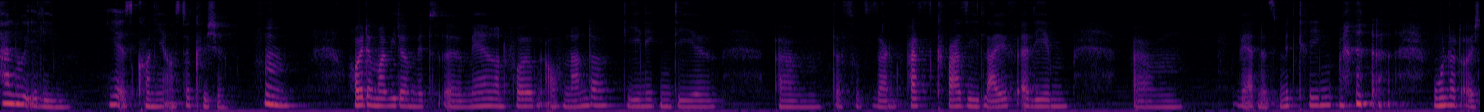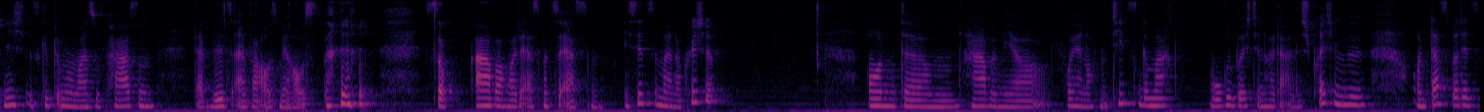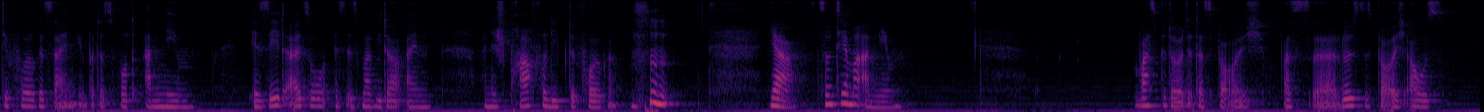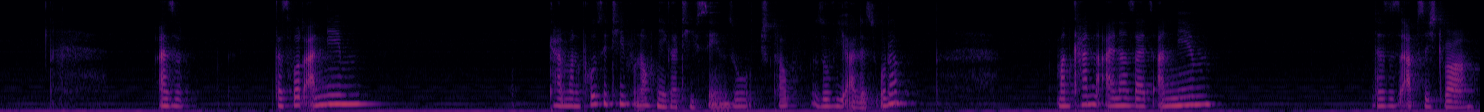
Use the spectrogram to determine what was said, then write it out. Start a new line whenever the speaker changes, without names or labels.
Hallo ihr Lieben, hier ist Conny aus der Küche. Hm. Heute mal wieder mit äh, mehreren Folgen aufeinander. Diejenigen, die ähm, das sozusagen fast quasi live erleben, ähm, werden es mitkriegen. Wundert euch nicht, es gibt immer mal so Phasen, da will es einfach aus mir raus. so, aber heute erstmal zur ersten. Ich sitze in meiner Küche und ähm, habe mir vorher noch Notizen gemacht, worüber ich denn heute alles sprechen will. Und das wird jetzt die Folge sein über das Wort annehmen. Ihr seht also, es ist mal wieder ein, eine sprachverliebte Folge. ja, zum Thema annehmen. Was bedeutet das bei euch? Was äh, löst es bei euch aus? Also das Wort annehmen kann man positiv und auch negativ sehen. So, ich glaube, so wie alles, oder? Man kann einerseits annehmen, dass es Absicht war,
